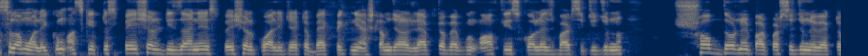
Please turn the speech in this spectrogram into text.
আসসালামু আলাইকুম। আজকে একটা স্পেশাল ডিজাইনের স্পেশাল কোয়ালিটির একটা ব্যাকপ্যাক নিয়ে আসলাম, যারা ল্যাপটপ এবং অফিস কলেজ ভার্সিটির জন্য সব ধরনের পারপাসের জন্য ব্যাগটা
